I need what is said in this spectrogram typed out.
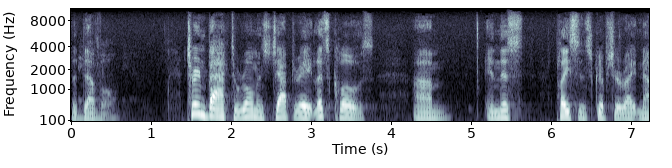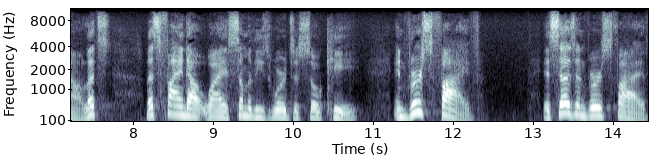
the devil. Turn back to Romans chapter 8. Let's close um, in this place in Scripture right now. Let's Let's find out why some of these words are so key. In verse 5, it says in verse 5,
